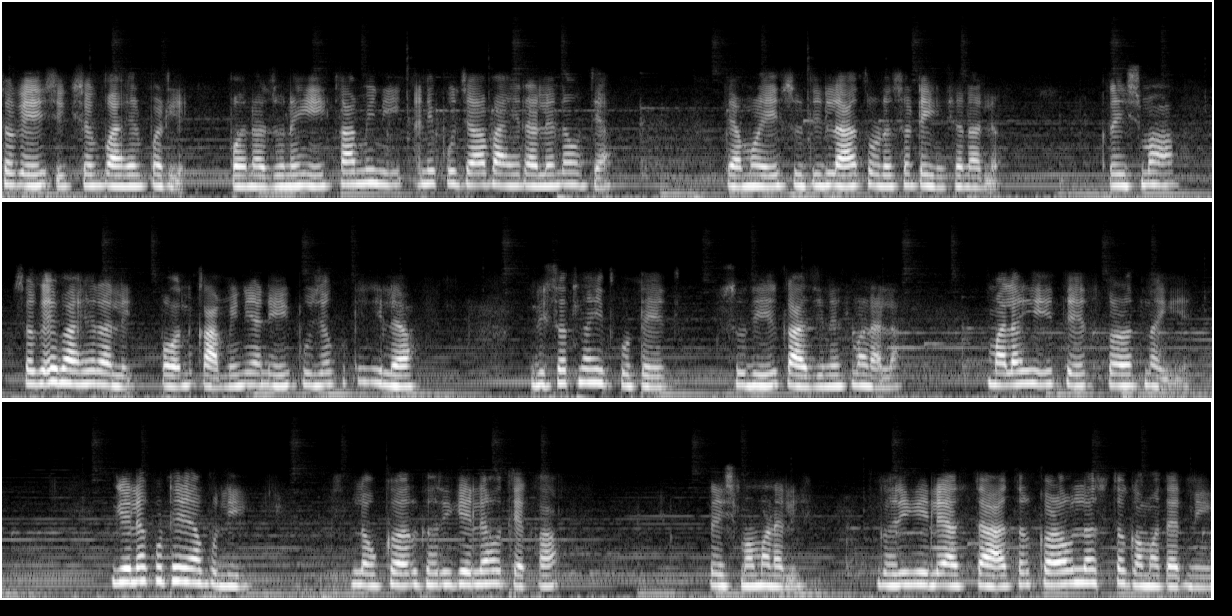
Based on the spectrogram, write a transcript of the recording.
सगळे शिक्षक बाहेर पडले पण अजूनही कामिनी आणि पूजा बाहेर आल्या नव्हत्या. त्यामुळे सुधीरला थोडंसं टेन्शन आलं. रेश्मा सगळे बाहेर आले पण कामिनी आणि पूजा कुठे गेल्या? दिसत नाहीत कुठे. सुधीर काळजीनेच म्हणाला मलाही तेच कळत नाहीये. गेल्या कुठे या मुली? लवकर घरी गेल्या होत्या का? रेश्मा म्हणाली घरी गेले असता तर कळवलं असतं ग त्यांनी.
